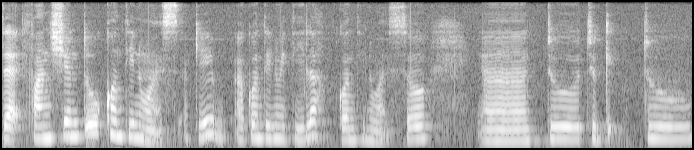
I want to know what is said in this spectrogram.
that function tu continuous. Okay, uh, continuity lah, continuous. So, uh, to to get, to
